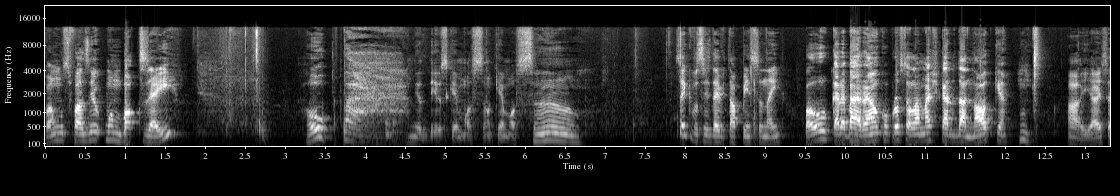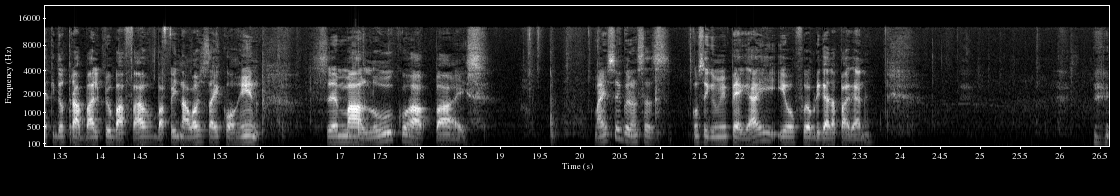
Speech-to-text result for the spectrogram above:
Vamos fazer o unboxing aí. Opa! Meu Deus, que emoção, que emoção. Sei que vocês devem estar pensando aí. Pô, o cara é barão, comprou o celular mais caro da Nokia. Hum. Ai, ai, isso aqui deu trabalho pra eu bafar. Eu bafei na loja e saí correndo. Você é maluco, rapaz. Mas seguranças conseguiu me pegar e eu fui obrigado a pagar, né?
